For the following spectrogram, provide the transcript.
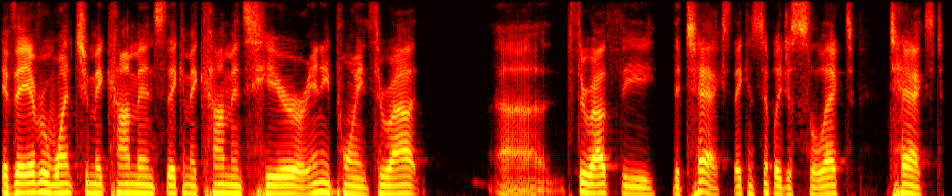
If they ever want to make comments, they can make comments here or any point throughout uh, throughout the the text. They can simply just select text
